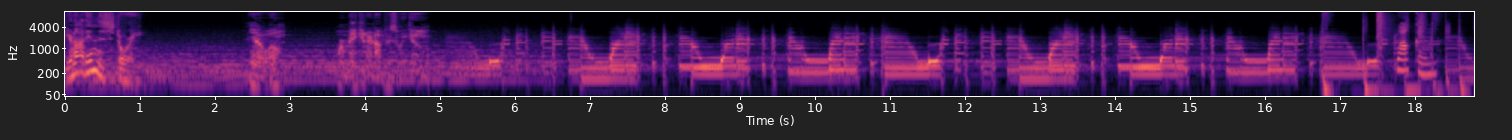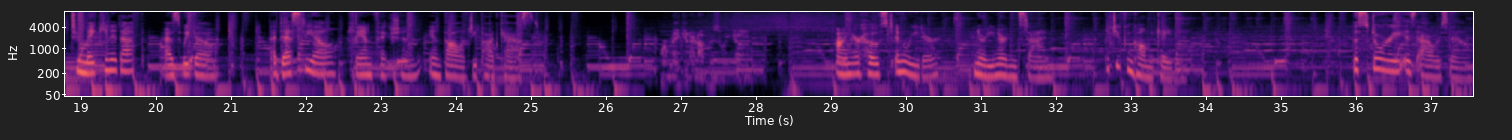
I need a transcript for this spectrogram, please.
You're not in this story. Yeah, well, we're making it up as we go. Welcome to Making It Up as We Go, a Destiel fan fiction anthology podcast. I'm your host and reader, Nerdy Nerdenstein, but you can call me Katie. The story is ours now.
